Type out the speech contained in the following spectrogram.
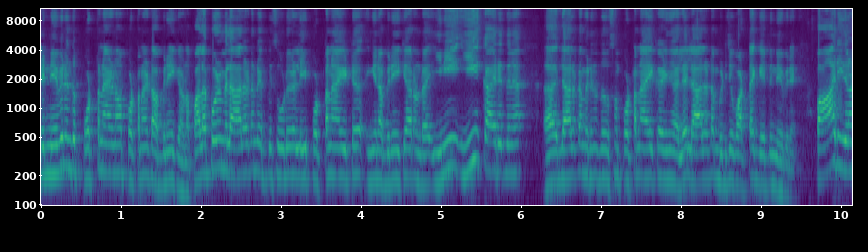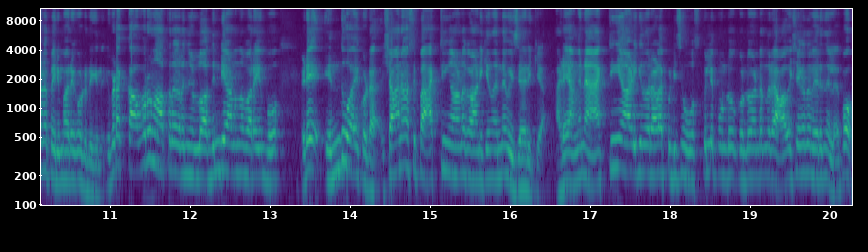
പിന്നെ ഇവൻ എന്ത് പൊട്ടനാണോ പൊട്ടനായിട്ട് അഭിനയിക്കുകയാണോ? പലപ്പോഴും ലാലേട്ടന്റെ എപ്പിസോഡുകൾ ഈ പൊട്ടനായിട്ട് ഇങ്ങനെ അഭിനയിക്കാറുണ്ട്. ഇനി ഈ കാര്യത്തിന് ആ, ലാലട്ടൻ വരുന്ന ദിവസം പൊട്ടനായി കഴിഞ്ഞാൽ ലാലട്ടം പിടിച്ച് വട്ട കയറ്റുന്ന അപ്പോൾ ആ രീതിയിലാണ് പെരുമാറിക്കൊണ്ടിരിക്കുന്നത്. ഇവിടെ കവർ മാത്രമേ എറിഞ്ഞുള്ളൂ അതിന്റെ ആണെന്ന് പറയുമ്പോൾ എടേ എന്തു ആയിക്കോട്ടെ ഷാനാസ് ഇപ്പോൾ ആക്ടിംഗ് ആണ് കാണിക്കുന്നത് തന്നെ വിചാരിക്കുക. അടേ അങ്ങനെ ആക്ടിങ് ആടിക്കുന്ന ഒരാളെ പിടിച്ച് ഹോസ്പിറ്റലിൽ കൊണ്ടു കൊണ്ടുപോകേണ്ട ഒരു ആവശ്യകത വരുന്നില്ല. ഇപ്പോൾ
